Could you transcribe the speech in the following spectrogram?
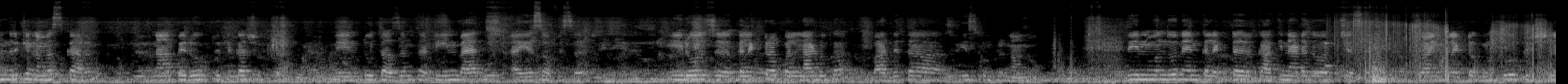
అందరికీ నమస్కారం. నా పేరు కృతిక శుక్ల. నేను two thousand thirteen batch IAS officer. ఈరోజు కలెక్టర్ పల్నాడుగా బాధ్యత తీసుకుంటున్నాను. దీని ముందు నేను కలెక్టర్ కాకినాడగా వర్క్ చేశాను. Joint collector Guntur Krishna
